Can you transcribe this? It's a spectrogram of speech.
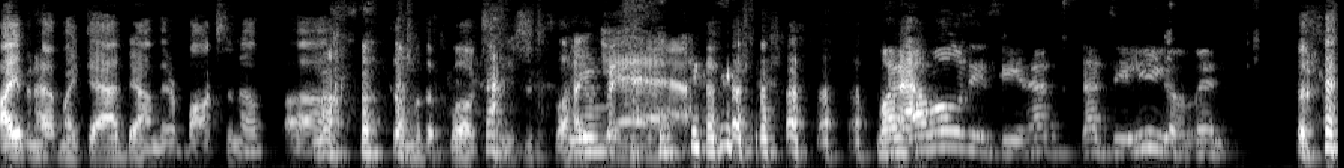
I even have my dad down there boxing up uh, some of the books. And he's just like, yeah. but how old is he? That's that's illegal, man.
